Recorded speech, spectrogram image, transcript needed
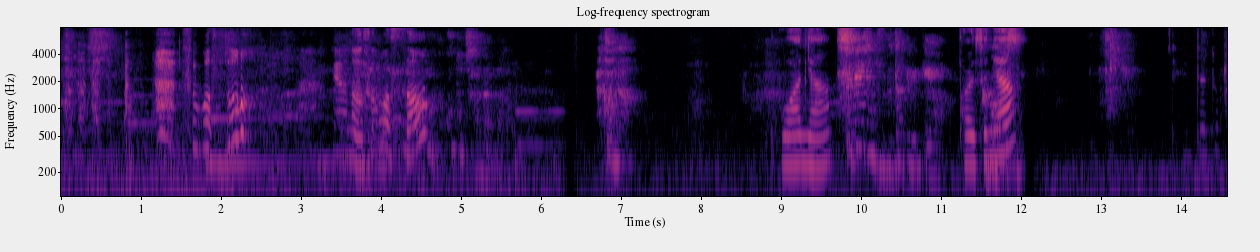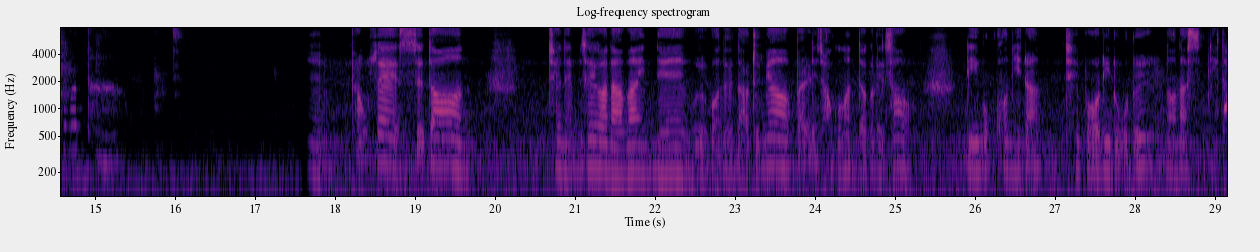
숨었어? 야, 너 숨었어? 뭐하냐? 벌 쓰냐? 진짜 조그맣다. 음, 평소에 쓰던 제 냄새가 남아있는 물건을 놔두면 빨리 적응한다 그래서 리모컨이랑 제 머리 롤을 넣어놨습니다.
